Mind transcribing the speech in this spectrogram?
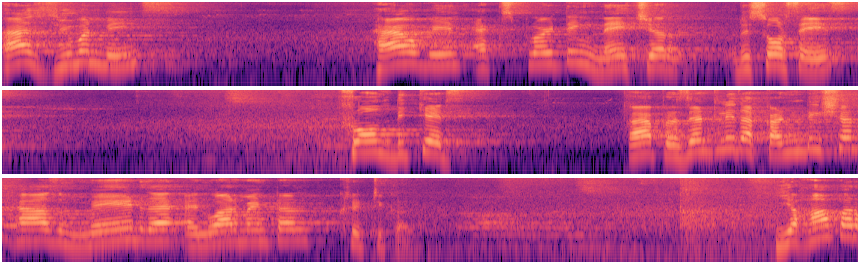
as human beings have been exploiting nature resources from decades. Uh, presently, the condition has made the environmental critical. यहाँ पर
